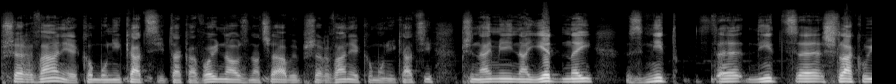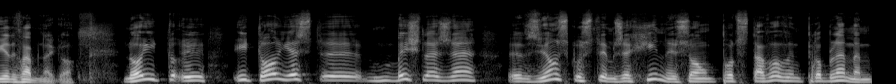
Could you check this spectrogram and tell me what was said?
przerwanie komunikacji. Taka wojna oznaczałaby przerwanie komunikacji przynajmniej na jednej z nitce, nitce szlaku jedwabnego. No i to, y, i to jest, y, myślę, że w związku z tym, że Chiny są podstawowym problemem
